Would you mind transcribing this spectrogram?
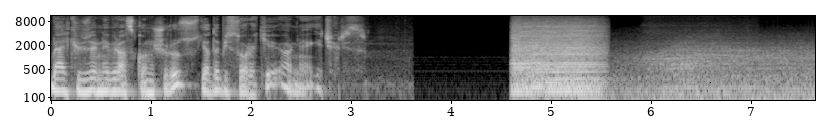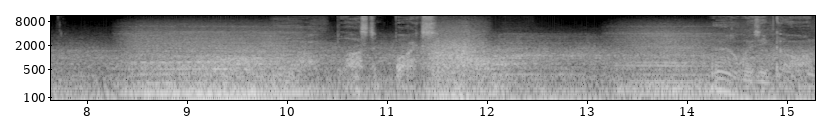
Belki üzerine biraz konuşuruz ya da bir sonraki örneğe geçeriz. Blasted bikes. Oh, where's he gone?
